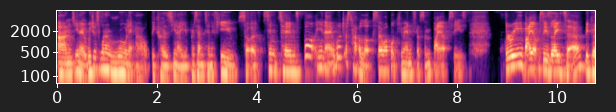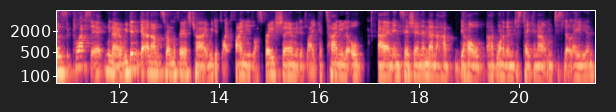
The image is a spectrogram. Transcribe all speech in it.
and you know we just want to rule it out because you know you're presenting a few sort of symptoms, but you know we'll just have a look. So I'll book you in for some biopsies three biopsies later, because classic, you know, we didn't get an answer on the first try. We did like fine needle aspiration, we did like a tiny little um, incision, and then I had the whole, I had one of them just taken out, which is little alien.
